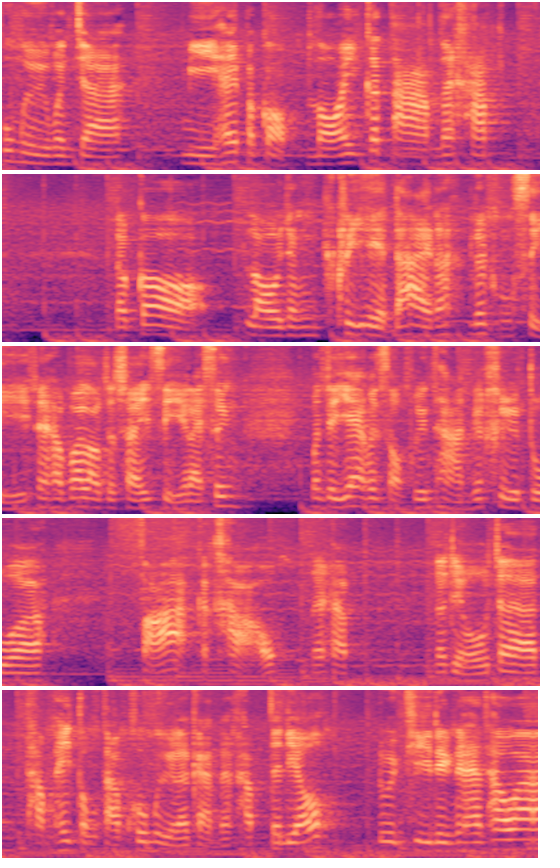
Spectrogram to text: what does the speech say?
คู่มือมันจะมีให้ประกอบน้อยก็ตามนะครับ แล้วก็เรายังครีเอทได้นะเรื่องของสีนะครับว่าเราจะใช้สีอะไรซึ่งมันจะแยกเป็น 2 พื้นฐานก็คือตัว ฟ้ากับขาวนะครับ แล้วเดี๋ยวจะทำให้ตรงตามคู่มือแล้วกันนะครับ แต่เดี๋ยวดูอีกทีหนึ่งนะฮะถ้าว่า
